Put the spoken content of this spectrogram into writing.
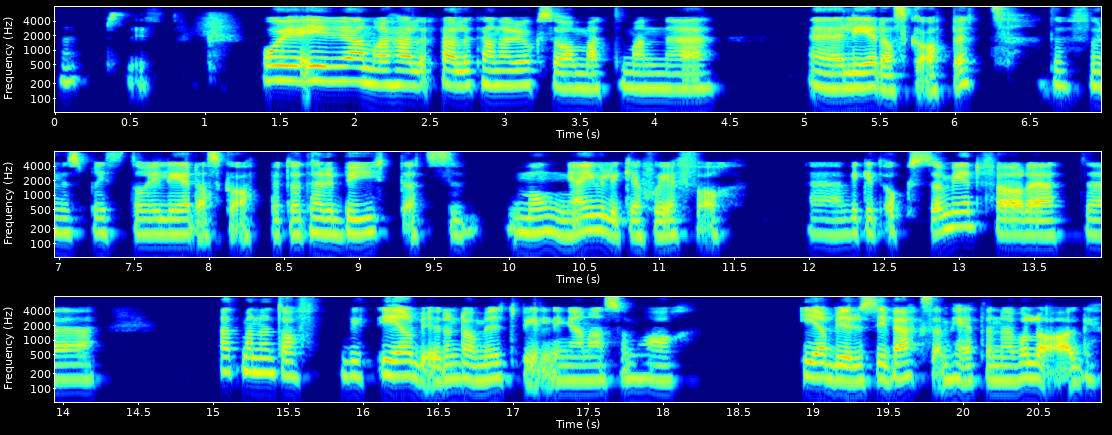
Ja, precis. Och i det andra fallet handlar det också om att man eh, eh, ledarskapet, att det har funnits brister i ledarskapet och att det hade bytats många olika chefer. Vilket också medförde att, att man inte har blivit erbjuden de utbildningarna som har erbjudits i verksamheten överlag.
